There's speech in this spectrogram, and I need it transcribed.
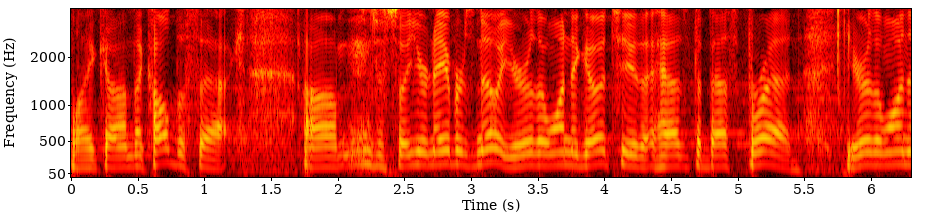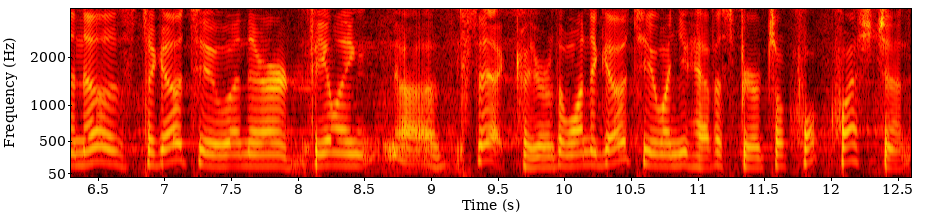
like on the cul-de-sac. Um, just so your neighbors know you're the one to go to that has the best bread. You're the one that knows to go to when they're feeling uh, sick. You're the one to go to when you have a spiritual qu- question.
